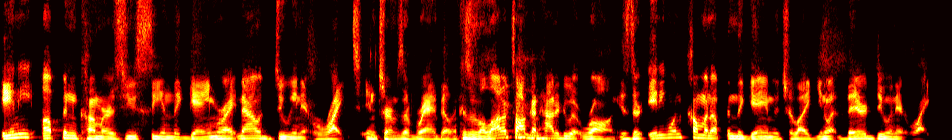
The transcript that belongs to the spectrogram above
any up and comers you see in the game right now doing it right in terms of brand building? Because there's a lot of talk on how to do it wrong. Is there anyone coming up in the game that you're like, you know what, they're doing it right?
